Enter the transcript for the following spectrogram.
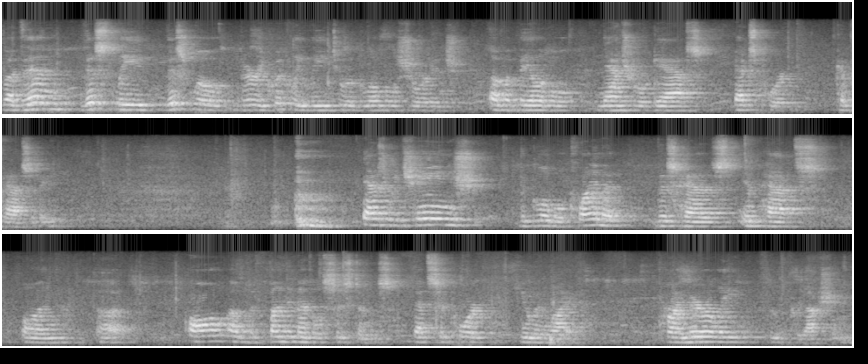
but then this, lead, this will very quickly lead to a global shortage of available natural gas export capacity. As we change the global climate, this has impacts on uh, all of the fundamental systems that support human life, primarily food production.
